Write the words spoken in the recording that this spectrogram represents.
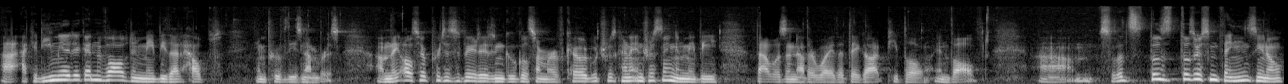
uh, academia to get involved, and maybe that helped improve these numbers. Um, they also participated in Google Summer of Code, which was kind of interesting, and maybe that was another way that they got people involved. Um, so that's, those, those are some things, you know,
